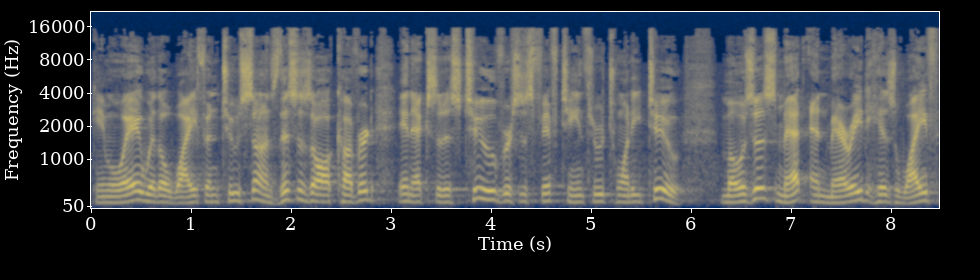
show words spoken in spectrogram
Came away with a wife and two sons. This is all covered in Exodus 2, verses 15 through 22. Moses met and married his wife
